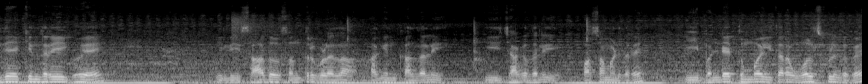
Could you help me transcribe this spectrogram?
ಇದೇ ಈ ಗುಹೆ. ಇಲ್ಲಿ ಸಾಧು ಸಂತರುಗಳೆಲ್ಲ ಆಗಿನ ಕಾಲದಲ್ಲಿ ಈ ಜಾಗದಲ್ಲಿ ವಾಸ ಮಾಡಿದ್ದಾರೆ. ಈ ಬಂಡೆ ತುಂಬ ಈ ಥರ ಹೋಲ್ಸ್ಗಳಿದ್ದಾವೆ.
